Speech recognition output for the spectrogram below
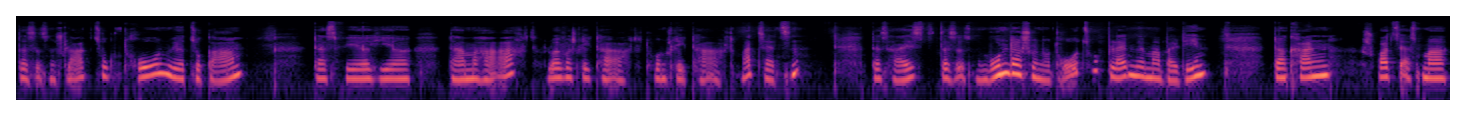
das ist ein Schlagzug, drohen wir sogar, dass wir hier Dame H8, Läufer schlägt H8, Turm schlägt H8 matt setzen. Das heißt, das ist ein wunderschöner Drohzug, bleiben wir mal bei dem. Da kann Schwarz erstmal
